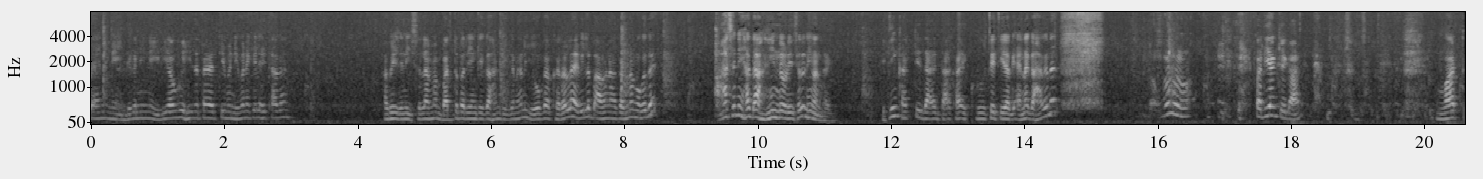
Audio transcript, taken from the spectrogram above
බෑනේ මේ ඉඳගෙන ඉන්න ඉරියව්වේ හිත පැවැත්වීම නිවන කියලා හිතාගන්න. අපි ඉතින් ඉස්සලාම බද්ධ පරියන්කේ ගහන්න ඉගෙනගෙන යෝගා කරලා ඇවිල්ලා භාවනා කරනවා මොකද ආසනේ හදාගෙන ඉන්න ඕනේ ඉස්සලා නිවන් දකින්න. ඉතින් කට්ටිය දාකයි ක්‍රූසේ තියලා එන ගහගෙන පරියන්කේ ගන්න. මට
